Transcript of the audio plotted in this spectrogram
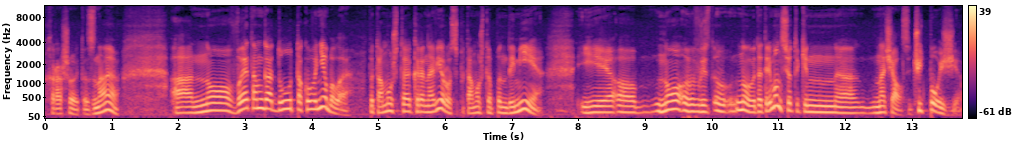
хорошо это знаю. А, но в этом году такого не было потому что коронавирус, потому что пандемия. И, э, но э, ну, этот ремонт все-таки начался чуть позже.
